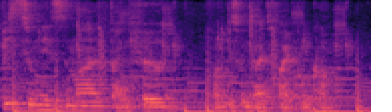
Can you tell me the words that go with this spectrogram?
Bis zum nächsten Mal, dein Phil von gesundheitsfrei.com.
